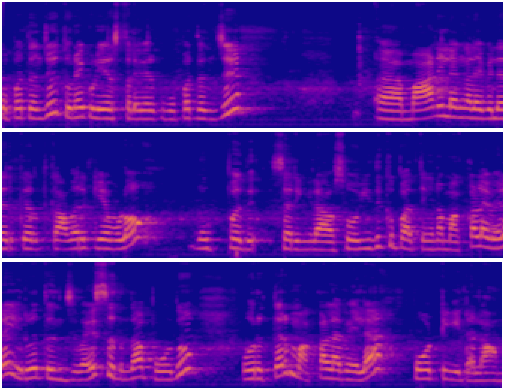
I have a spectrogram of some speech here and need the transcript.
முப்பத்தஞ்சு. துணை குடியரசுத் தலைவருக்கு முப்பத்தஞ்சு. மாநிலங்களவையில் இருக்கிறதுக்கு அவருக்கு எவ்வளோ? முப்பது. சரிங்களா? ஸோ இதுக்கு பார்த்தீங்கன்னா மக்களவையில் இருபத்தஞ்சி வயசு இருந்தால் போதும். ஒருத்தர் மக்களவையில் போட்டியிடலாம்.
